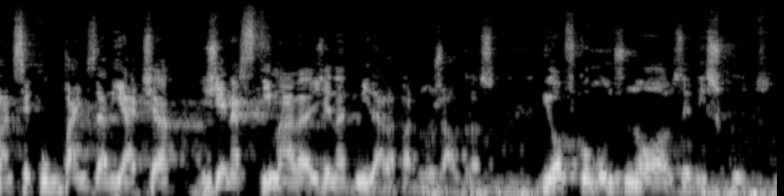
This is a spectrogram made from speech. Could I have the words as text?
van ser companys de viatge, gent estimada, gent admirada per nosaltres. Jo els comuns no els he viscut.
